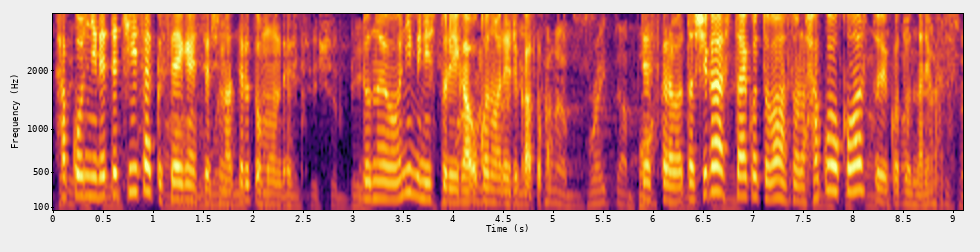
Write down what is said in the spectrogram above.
箱に入れて小さく制限してしまっていると思うんです。どのようにミニストリーが行われるかとか。ですから私がしたいことはその箱を壊すということになります。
